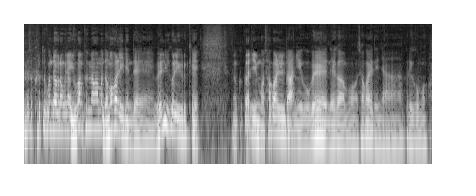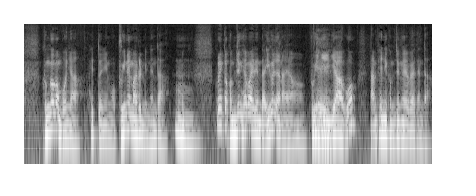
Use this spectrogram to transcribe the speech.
그래서 그렇게 본다 그러면 그냥 유감 표명하면 넘어갈 일인데 왜 이걸 이렇게 끝까지 뭐 사과할 일도 아니고 왜 내가 뭐 사과해야 되냐. 그리고 뭐 근거가 뭐냐 했더니 뭐 부인의 말을 믿는다. 음. 그러니까 검증해봐야 된다 이거잖아요. 부인이 예. 얘기하고 남편이 검증해봐야 된다.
